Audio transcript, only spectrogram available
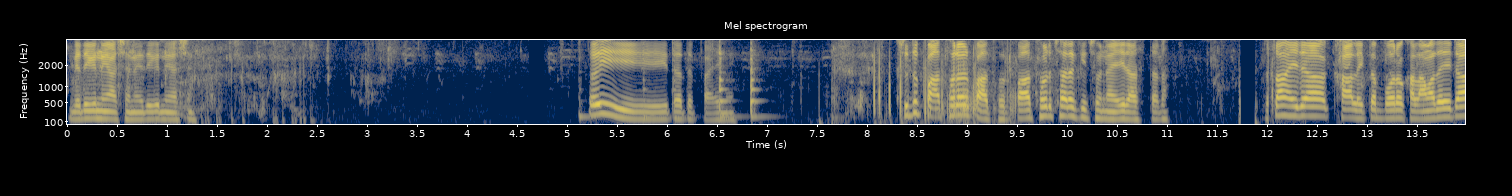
এদিকে নিয়ে আসেন এদিকে নিয়ে আসেন। ওই এটাতে পাইনি। শুধু পাথর আর পাথর পাথর ছাড়া কিছু নাই এই রাস্তাটা। এটা খাল একটা বড় খাল। আমাদের এটা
